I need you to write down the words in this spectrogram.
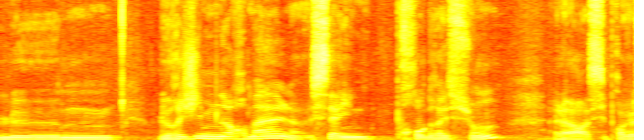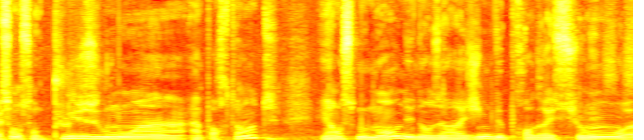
le, régime normal, c'est une progression. Alors, ces progressions sont plus ou moins importantes. Et en ce moment, on est dans un régime de progression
